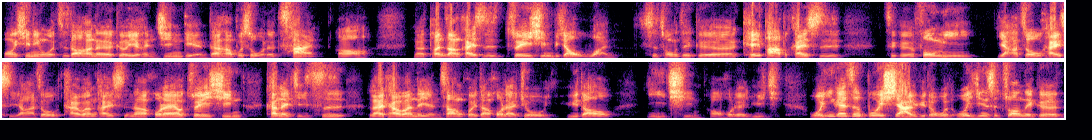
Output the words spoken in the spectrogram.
王心凌我知道，她那个歌也很经典，但她不是我的菜啊。那团长开始追星比较晚，是从这个 K-pop 开始，这个风靡亚洲开始，亚洲台湾开始。那后来要追星，看了几次来台湾的演唱会，但后来就遇到疫情哦，或者疫情，我应该是不会下雨的。我我已经是装那个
